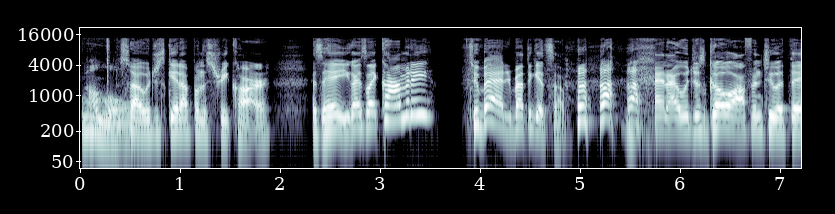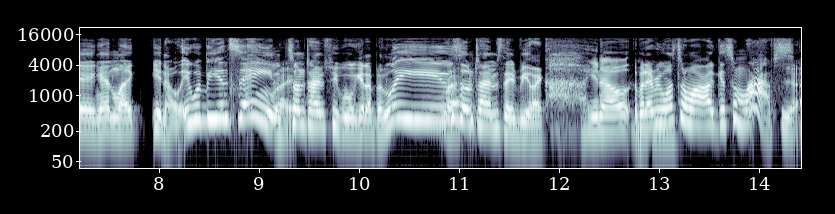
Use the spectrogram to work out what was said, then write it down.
Oh. So I would just get up on the streetcar and say, "Hey, you guys like comedy? Too bad, you're about to get some." and I would just go off into a thing, and like you know, it would be insane. Right. Sometimes people would get up and leave. Right. Sometimes they'd be like, ah, you know. But every mm-hmm. once in a while, I'd get some laughs. Yeah.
